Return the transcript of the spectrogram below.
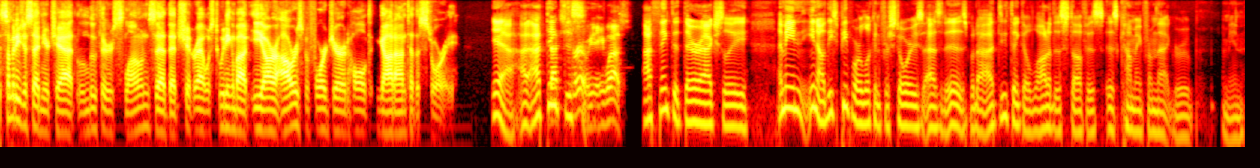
somebody just said in your chat. Luther Sloan said that Shitrat was tweeting about ER hours before Jared Holt got onto the story. Yeah, I, I think that's this, true. he was. I think that they're actually. I mean, you know, these people are looking for stories as it is, but I do think a lot of this stuff is is coming from that group. I mean,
